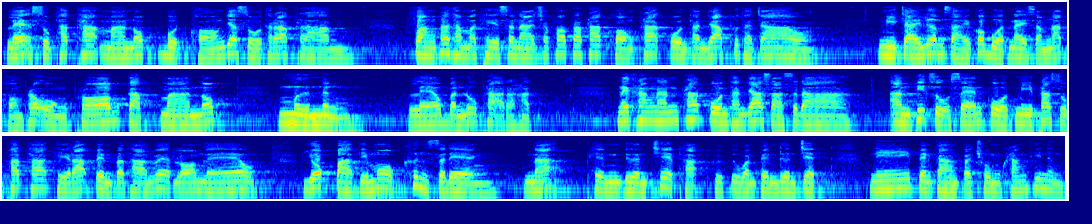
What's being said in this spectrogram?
และสุพัทธมานพบุตรของยโสธรพราหมณ์ ฟังพระธรรมเทศนาเฉพาะพระพักของพระโกนธัญญาพุทธเจ้า มีใจเลื่อมใสก็บวชในสำนักของพระองค์ พร้อมกับมานพหมื่นหนึ่ง แล้วบรรลุพระอรหันต์ในครั้งนั้นพระโกนธัญญาศาสดา อันภิกษุแสนโกรธมีพระสุพัทธเถระเป็นประธานแวดล้อมแล้ว ยกปาติโมกขึ้นแสดงณเพนเดือนเชษฐะคือคือวันเพนเดือนเจ็ดนี้เป็นการประชุมครั้งที่หนึ่ง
